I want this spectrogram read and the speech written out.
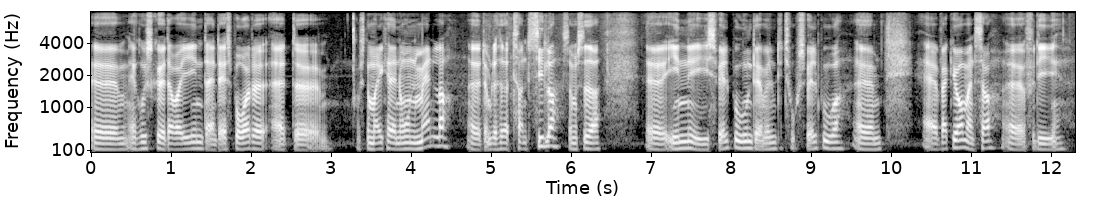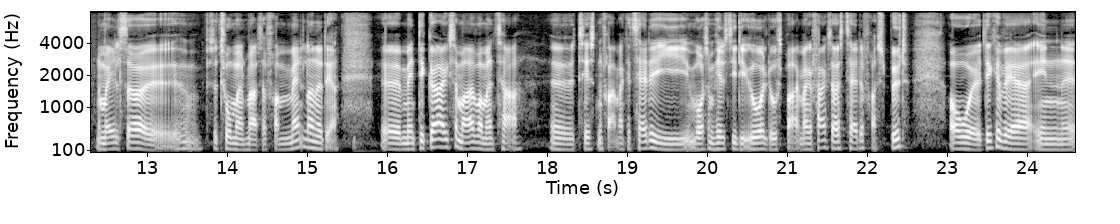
Øh, jeg husker, der var en, der en dag spurgte, at øh, hvis man ikke havde nogen mandler, øh, dem der hedder tonsiller, som sidder øh, inde i svælbuen, der mellem de to svælbuer. Øh, hvad gjorde man så? Øh, fordi normalt så, øh, så tog man dem altså fra mandlerne der. Øh, men det gør ikke så meget, hvor man tager øh, testen fra. Man kan tage det i hvor som helst i de øvre luftveje. Man kan faktisk også tage det fra spyt, og øh, det kan være en øh,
